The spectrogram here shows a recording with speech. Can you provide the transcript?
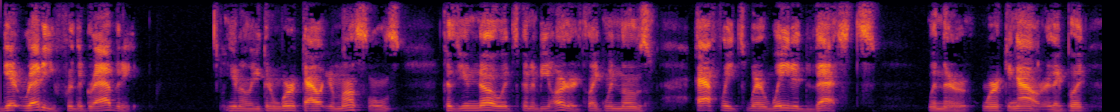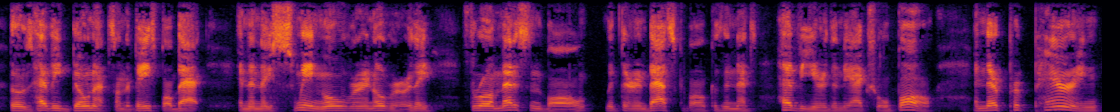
get ready for the gravity. You know, you can work out your muscles because you know it's going to be harder. It's like when those athletes wear weighted vests when they're working out, or they put those heavy donuts on the baseball bat and then they swing over and over, or they throw a medicine ball if they're in basketball because then that's heavier than the actual ball. And they're preparing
